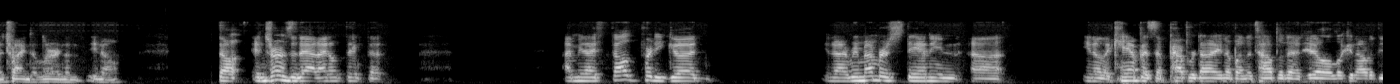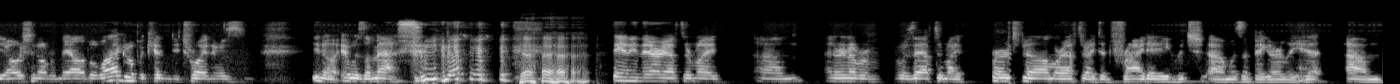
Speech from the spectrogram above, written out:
of trying to learn and you know. So in terms of that, I don't think that. I mean, I felt pretty good. You know, I remember standing. Uh, you know, the campus at Pepperdine up on the top of that hill, looking out at the ocean over Malibu. Well, I grew up a kid in Detroit, and it was, you know, it was a mess. you know, standing there after my, um, I don't remember if it was after my first film or after I did Friday, which um, was a big early hit. Um,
